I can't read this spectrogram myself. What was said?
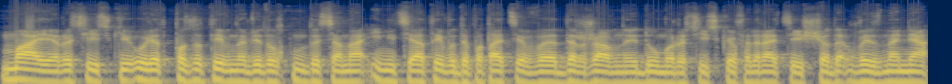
має російський уряд позитивно відгукнутися на ініціативу депутатів Державної думи Російської Федерації щодо визнання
